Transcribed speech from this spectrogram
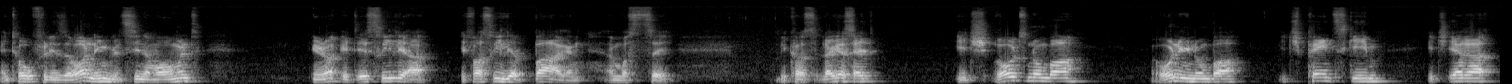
and hopefully the running, we'll see in a moment, you know, it is really a, it was really a bargain, I must say. Because, like I said, each road number, running number, each paint scheme, each era,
